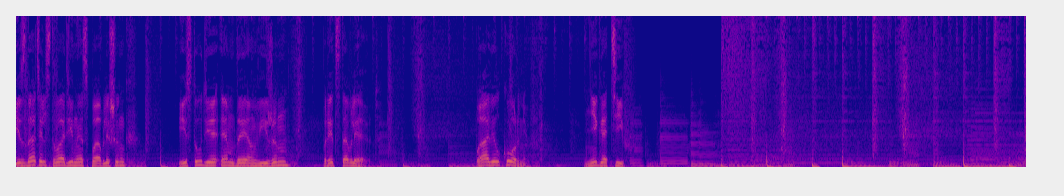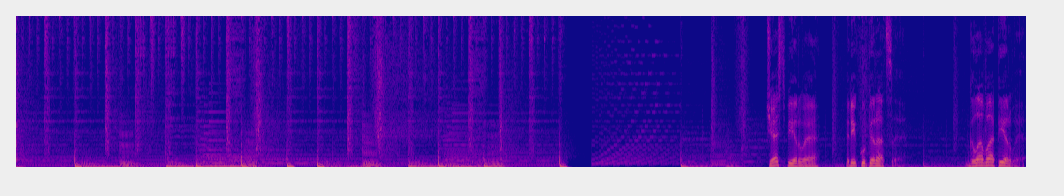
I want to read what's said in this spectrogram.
Издательство 1С Паблишинг и студия MDM Vision представляют Павел Корнев Негатив Часть первая. Рекуперация. Глава первая.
